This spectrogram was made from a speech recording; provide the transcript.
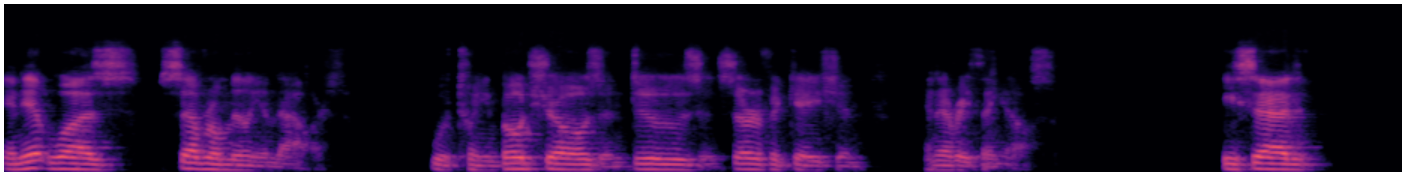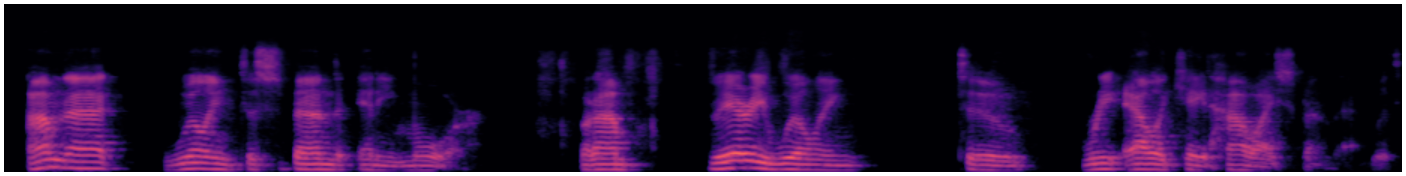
And it was several million dollars between boat shows and dues and certification and everything else. He said, I'm not willing to spend any more, but I'm very willing to reallocate how I spend that with.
